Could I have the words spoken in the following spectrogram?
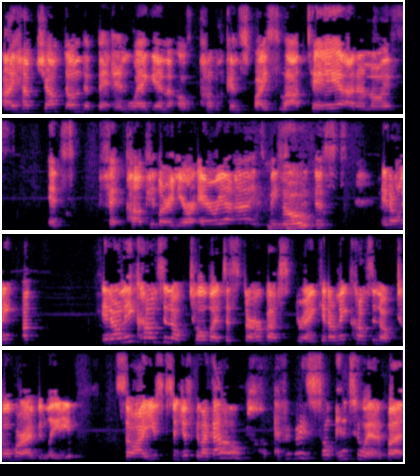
I have jumped on the bandwagon of pumpkin spice latte. I don't know if it's fit popular in your area. It's basically No. this. It only it only comes in October. It's a Starbucks drink. It only comes in October, I believe. So I used to just be like, oh, everybody's so into it, but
